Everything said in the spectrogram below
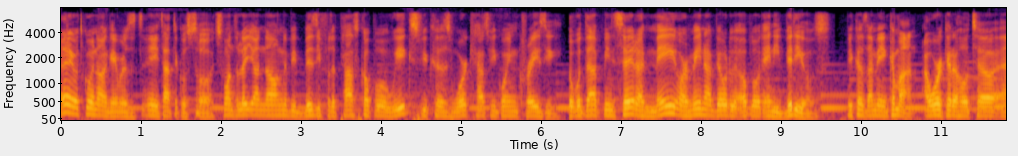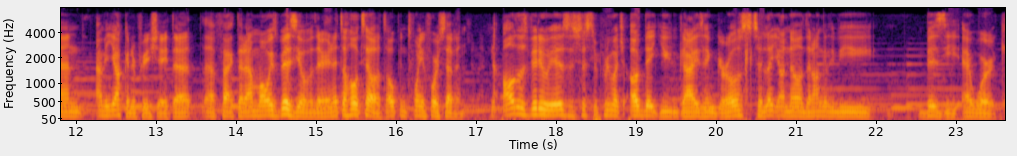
Hey, what's going on gamers? It's me, Tactical Soul. Just wanted to let y'all know I'm gonna be busy for the past couple of weeks because work has me going crazy. But with that being said, I may or may not be able to upload any videos. Because, I mean, come on, I work at a hotel and, I mean, y'all can appreciate that. The fact that I'm always busy over there and it's a hotel, it's open 24-7. Now, all this video is, is just to pretty much update you guys and girls to let y'all know that I'm gonna be busy at work.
